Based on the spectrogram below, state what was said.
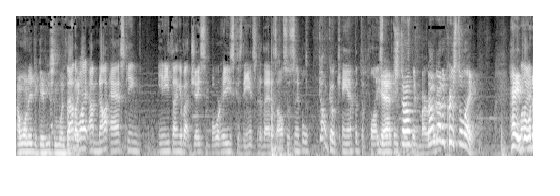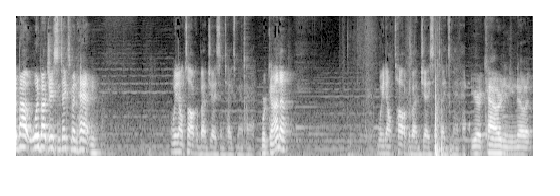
I wanted to give you some ones By that the like, way, I'm not asking anything about Jason Voorhees because the answer to that is also simple. Don't go camp at the place yeah, where just don't been murdered. don't go to Crystal Lake. Hey, but what about what about Jason Takes Manhattan? We don't talk about Jason Takes Manhattan. We're gonna. We don't talk about Jason Takes Manhattan. You're a coward and you know it.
